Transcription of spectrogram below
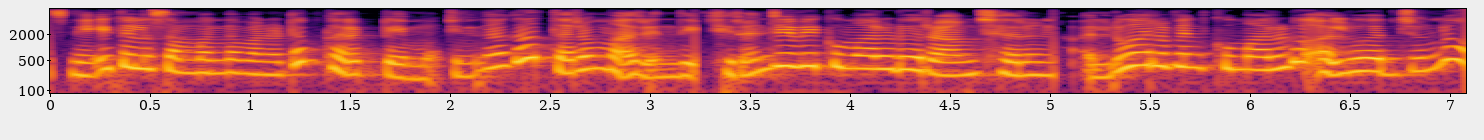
స్నేహితుల సంబంధం అనటం కరెక్ట్ ఏమో చిన్నగా తరం మారింది. చిరంజీవి కుమారుడు రామ్ చరణ్ అల్లు అరవింద్ కుమారుడు అల్లు అర్జున్ను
